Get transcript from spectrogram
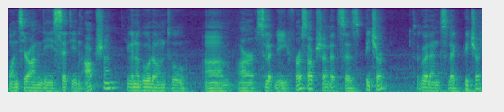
once you're on the setting option you're going to go down to um, or select the first option that says picture. So go ahead and select picture.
